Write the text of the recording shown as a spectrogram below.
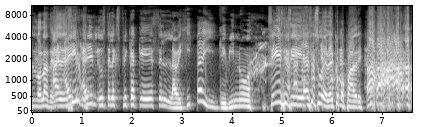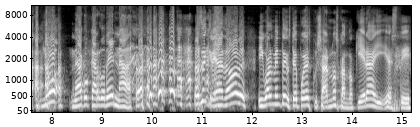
no las debe Ahí, decir. güey. ahí usted le explica que es el- la abejita y que vino. Sí, sí, sí, ese es su deber como padre. no me hago cargo de nada. No se crea, ¿no? Igualmente usted puede escucharnos cuando quiera y este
